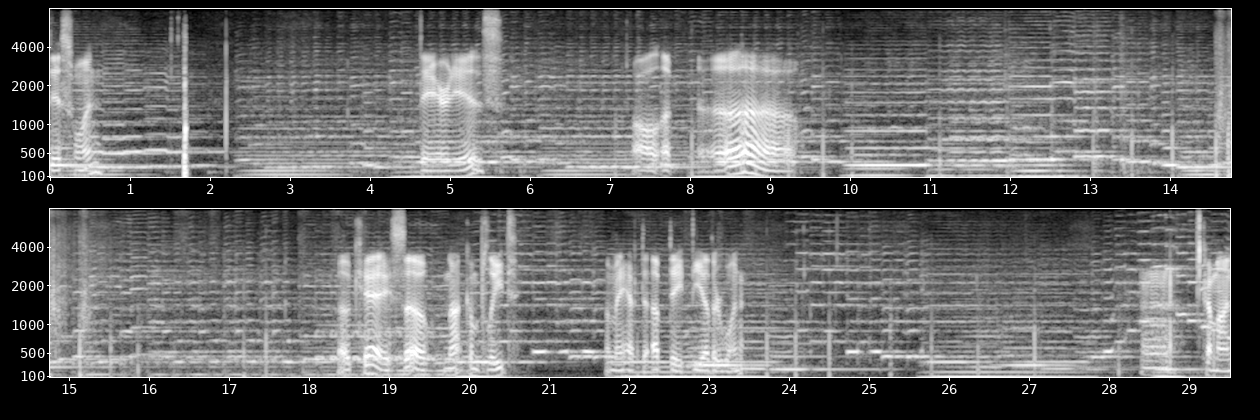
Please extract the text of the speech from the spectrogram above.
this one. There it is. All up oh. Okay so not complete. I may have to update the other one Come on.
